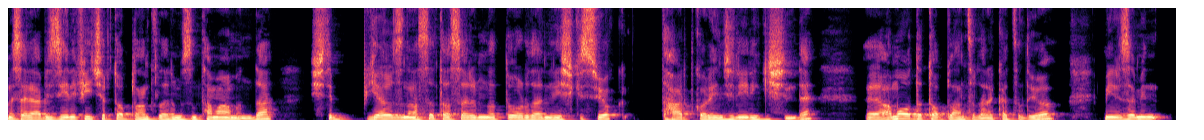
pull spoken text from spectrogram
Mesela biz yeni feature toplantılarımızın tamamında işte Yağız'ın aslında tasarımla doğrudan ilişkisi yok. Hardcore engineering işinde. E, ama o da toplantılara katılıyor. Mirzamin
